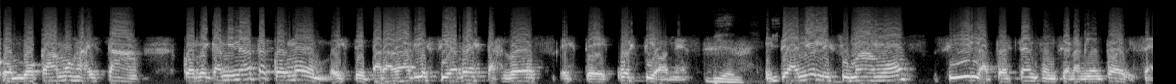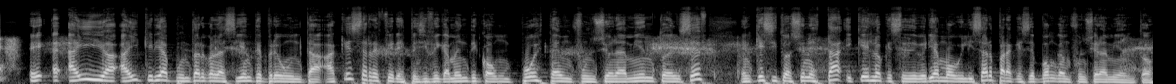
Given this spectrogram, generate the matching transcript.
convocamos a esta correcaminata como este para darle cierre a estas dos este, cuestiones. Bien. Este año le sumamos sí la puesta en funcionamiento del CEF. Eh, eh, ahí, ahí quería apuntar con la siguiente pregunta. ¿A qué se refiere específicamente con puesta en funcionamiento del CEF? ¿En qué situación está y qué es lo que se debería movilizar para que se ponga en funcionamiento?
